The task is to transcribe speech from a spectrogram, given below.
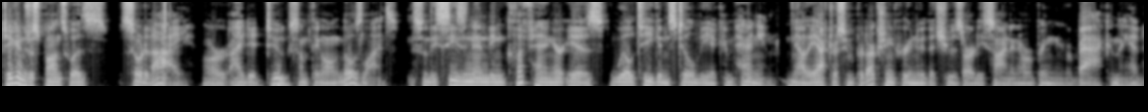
Tegan's response was, so did I, or I did too, something along those lines. So the season ending cliffhanger is, will Tegan still be a companion? Now the actress and production crew knew that she was already signed and they were bringing her back and they had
